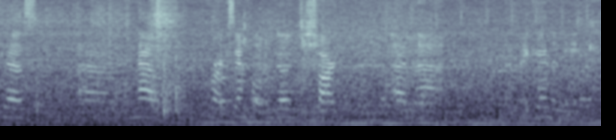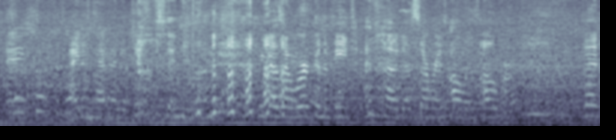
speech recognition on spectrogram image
because uh, now, for example, I'm going to start an, uh, an academy and I don't have any jobs anymore because I work on the beach and now the summer is always over. But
